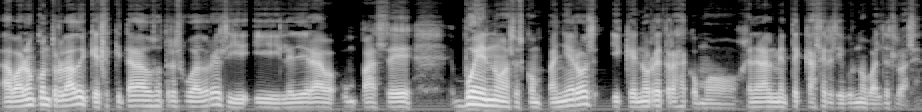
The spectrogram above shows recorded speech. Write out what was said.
a balón controlado y que se quitara dos o tres jugadores y, y le diera un pase bueno a sus compañeros y que no retrasa como generalmente Cáceres y Bruno Valdés lo hacen.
